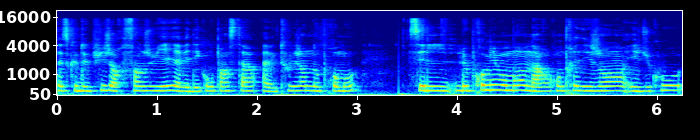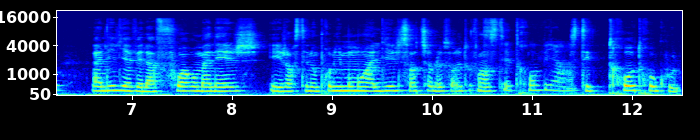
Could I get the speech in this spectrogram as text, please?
Parce que depuis genre fin juillet il y avait des groupes Insta avec tous les gens de nos promos. C'est le premier moment où on a rencontré des gens et du coup à Lille il y avait la foire au manège et genre c'était nos premiers moments à Lille, sortir le soir et tout. Enfin, C'était trop bien. c'était trop trop cool.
